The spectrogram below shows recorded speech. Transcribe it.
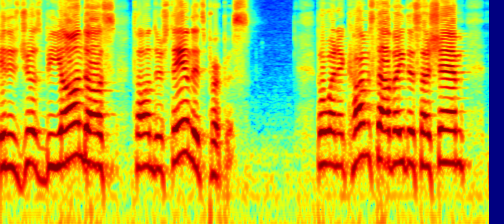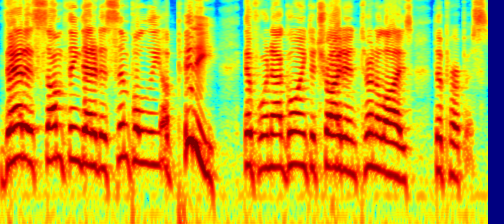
It is just beyond us to understand its purpose. But when it comes to Avodas Hashem, that is something that it is simply a pity if we're not going to try to internalize the purpose.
